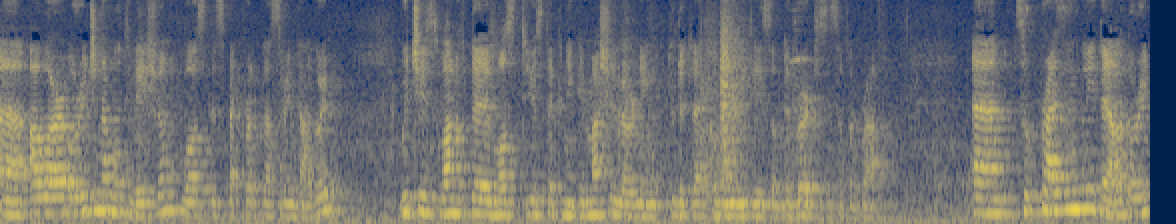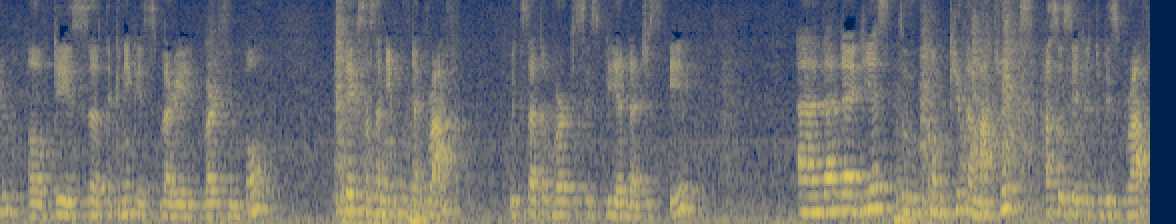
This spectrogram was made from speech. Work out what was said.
uh, our original motivation was the spectral clustering algorithm, which is one of the most used technique in machine learning to detect communities of the vertices of a graph. And surprisingly, the algorithm of this uh, technique is very, very simple. It takes as an input a graph with set of vertices v and edges e. And then the idea is to compute a matrix associated to this graph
